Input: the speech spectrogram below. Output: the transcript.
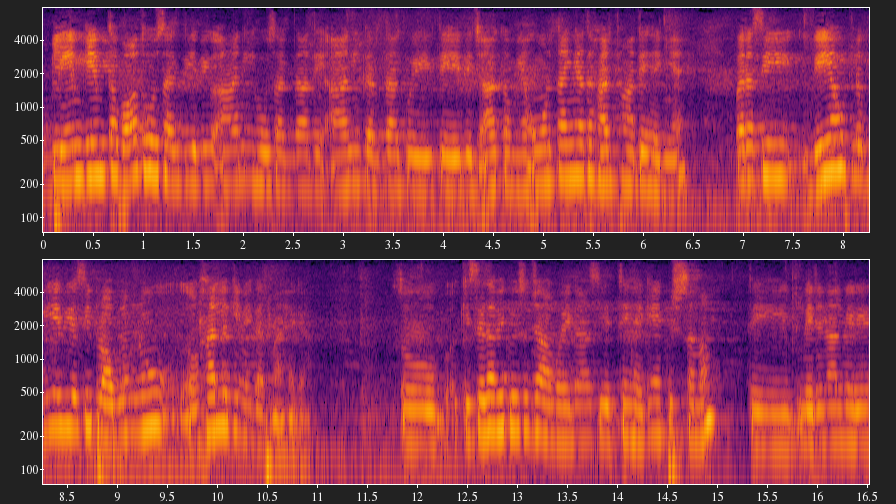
ਬਲੇਮ ਗੇਮ ਤਾਂ ਬਹੁਤ ਹੋ ਸਕਦੀ ਹੈ ਵੀ ਆ ਨਹੀਂ ਹੋ ਸਕਦਾ ਤੇ ਆ ਨਹੀਂ ਕਰਦਾ ਕੋਈ ਤੇ ਇਹਦੇ ਚ ਆ ਕਮੀਆਂ ਔਰਤਾਂ ਤਾਂ ਹਰ ਥਾਂ ਤੇ ਹੈਗੀਆਂ ਪਰ ਅਸੀਂ ਵੇ ਆਊਟ ਲੱਭੀਏ ਵੀ ਅਸੀਂ ਪ੍ਰੋਬਲਮ ਨੂੰ ਹੱਲ ਕਿਵੇਂ ਕਰਨਾ ਹੈਗਾ। ਸੋ ਕਿਸੇ ਦਾ ਵੀ ਕੋਈ ਸੁਝਾਅ ਹੋਏਗਾ, ਅਸੀਂ ਇੱਥੇ ਹੈਗੇ ਹਾਂ ਕੁਝ ਸਮਾਂ ਤੇ ਮੇਰੇ ਨਾਲ ਮੇਰੇ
